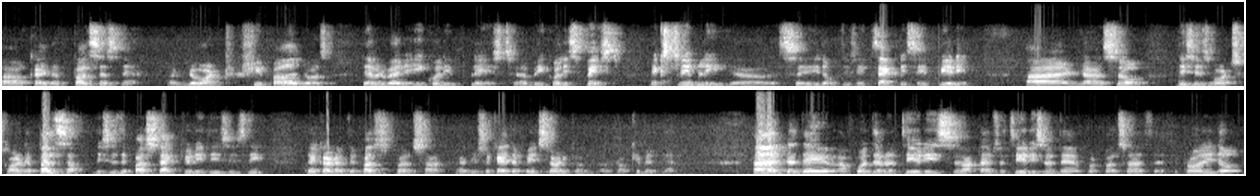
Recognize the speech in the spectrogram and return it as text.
uh, kind of pulses there. And what she found was they were very equally placed, uh, equally spaced, extremely, uh, say, you know, this exactly same period. And uh, so this is what's called a pulsar. This is the first, actually, this is the record of the first pulsar, and it's a kind of a historical uh, document there. And they, of course, there are theories, a lot of times the theories are there about pulsars, as you probably know.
